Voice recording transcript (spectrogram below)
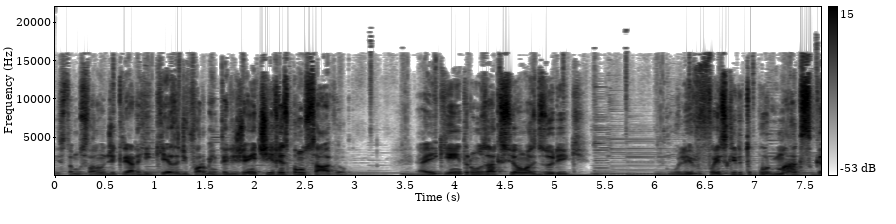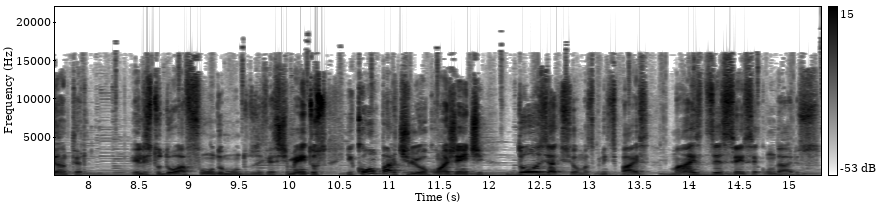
Estamos falando de criar riqueza de forma inteligente e responsável. É aí que entram os axiomas de Zurique. O livro foi escrito por Max Gunter. Ele estudou a fundo o mundo dos investimentos e compartilhou com a gente 12 axiomas principais, mais 16 secundários.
